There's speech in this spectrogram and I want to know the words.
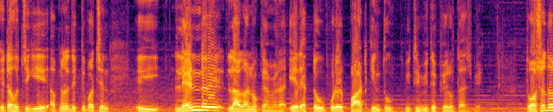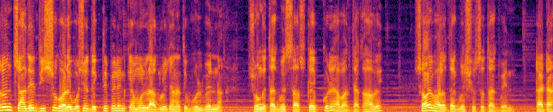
এটা হচ্ছে গিয়ে আপনারা দেখতে পাচ্ছেন, এই ল্যান্ডারে লাগানো ক্যামেরা, এর একটা উপরের পার্ট কিন্তু পৃথিবীতে ফেরত আসবে। তো অসাধারণ চাঁদের দৃশ্য ঘরে বসে দেখতে পেলেন, কেমন লাগল জানাতে ভুলবেন না। সঙ্গে থাকবেন সাবস্ক্রাইব করে, আবার দেখা হবে। সবাই ভালো থাকবেন, সুস্থ থাকবেন। টাটা।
